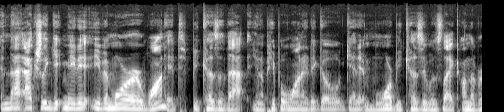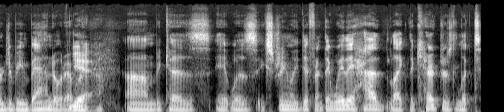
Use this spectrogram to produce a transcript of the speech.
And that actually get, made it even more wanted because of that. You know, people wanted to go get it more because it was like on the verge of being banned or whatever. Yeah, Um, because it was extremely different. The way they had like the characters looked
